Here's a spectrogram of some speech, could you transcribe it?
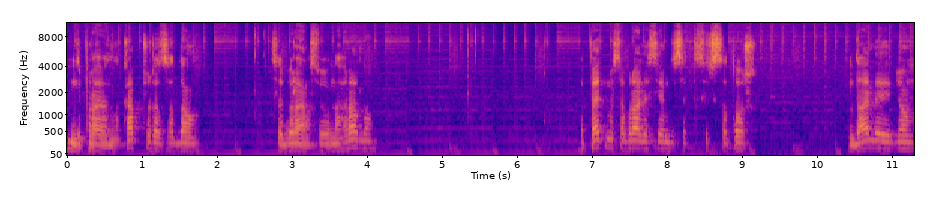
Неправильно капчу разгадал. Собираем свою награду. Опять мы собрали 70 тысяч сатош. Далее идем,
